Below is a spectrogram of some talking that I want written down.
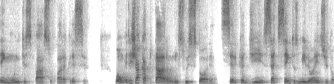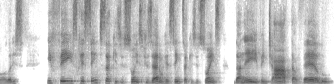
tem muito espaço para crescer. Bom, eles já captaram em sua história cerca de 700 milhões de dólares e fez recentes aquisições, fizeram recentes aquisições da Navent, Ata, Velo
